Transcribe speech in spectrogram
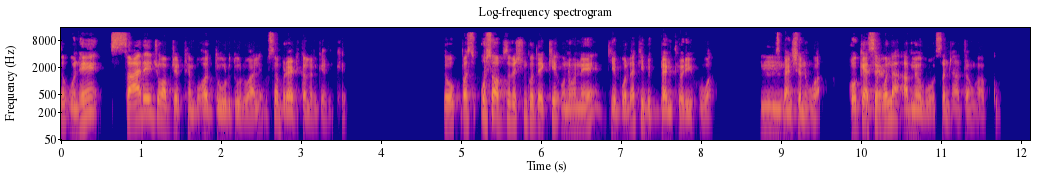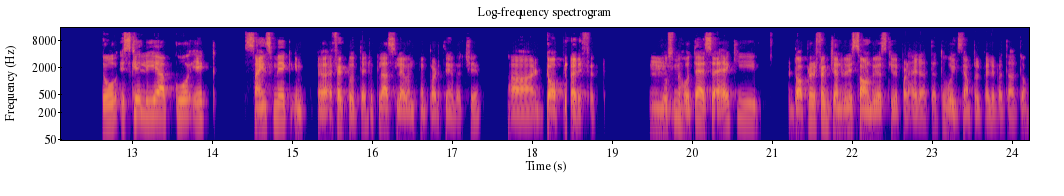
तो उन्हें सारे जो ऑब्जेक्ट हैं बहुत दूर दूर वाले वो सब रेड कलर के दिखे। तो बस उस ऑब्जर्वेशन को देख के उन्होंने ये बोला कि बिग बैंग थ्योरी हुआ एक्सपेंशन हुआ। वो कैसे अच्छा। बोला? अब मैं वो समझाता हूँ आपको। तो इसके लिए आपको एक साइंस में एक इफ़ेक्ट होता है जो क्लास इलेवेंथ में पढ़ते हैं बच्चे डॉपलर इफ़ेक्ट तो उसमें होता ऐसा है कि Doppler effect generally sound waves के लिए पढ़ाया जाता है तो वो एग्जांपल पहले बताता हूँ।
